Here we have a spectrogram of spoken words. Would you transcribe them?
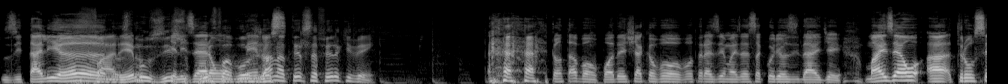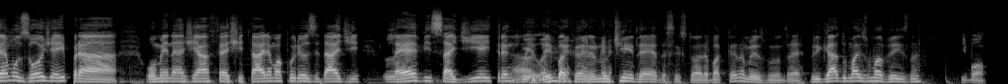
dos italianos. Faremos do, isso, eles eram por favor, menos... já na terça-feira que vem. então tá bom, pode deixar que eu vou, vou trazer mais essa curiosidade aí. Mas é, uh, trouxemos hoje aí para homenagear a Festa Itália uma curiosidade leve, sadia e tranquila. Ah, bem bacana, eu não tinha ideia dessa história. Bacana mesmo, André. Obrigado mais uma vez, né? Que bom.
